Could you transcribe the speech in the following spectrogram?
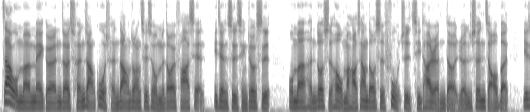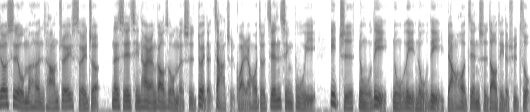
在我们每个人的成长过程当中，其实我们都会发现一件事情，就是我们很多时候，我们好像都是复制其他人的人生脚本。也就是我们很常追随着那些其他人告诉我们是对的价值观，然后就坚信不疑，一直努力、努力、努力，然后坚持到底的去做。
